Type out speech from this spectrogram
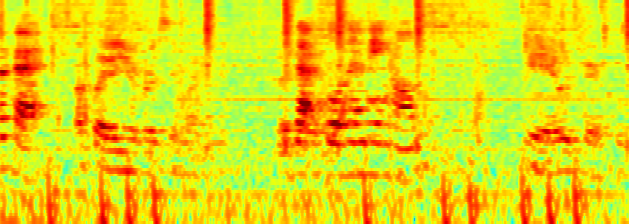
Okay. I played at University of Miami. Was that cool them being home? Yeah, it was very cool.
